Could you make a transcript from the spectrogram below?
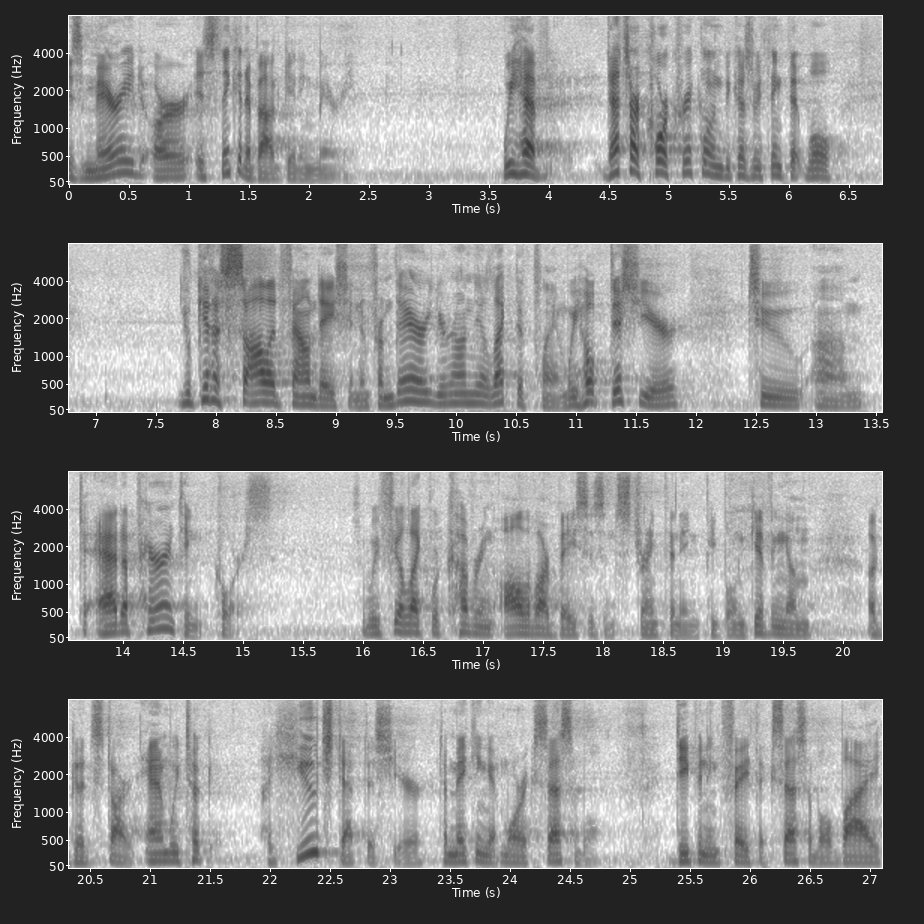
is married or is thinking about getting married. We have, that's our core curriculum because we think that we'll, you'll get a solid foundation. And from there, you're on the elective plan. We hope this year to, um, to add a parenting course. So we feel like we're covering all of our bases and strengthening people and giving them a good start. And we took a huge step this year to making it more accessible, deepening faith accessible by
